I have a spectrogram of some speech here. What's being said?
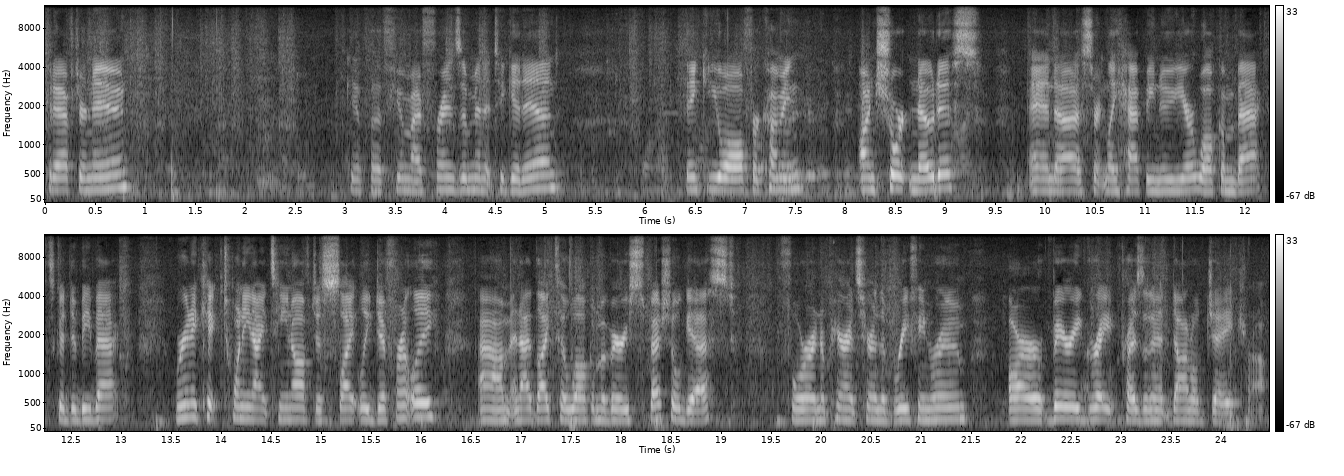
Good afternoon. Give a few of my friends a minute to get in. Thank you all for coming on short notice, and uh, certainly Happy New Year. Welcome back. It's good to be back. We're going to kick 2019 off just slightly differently, um, and I'd like to welcome a very special guest for an appearance here in the briefing room, our very great President Donald J. Trump.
